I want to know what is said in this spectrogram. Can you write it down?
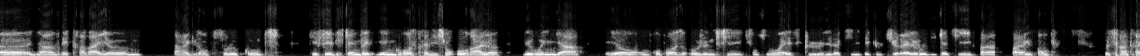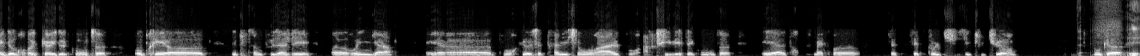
Il y a un vrai travail, par exemple, sur le conte qui est fait, puisqu'il y y a une grosse tradition orale des Rohingyas. Et on propose aux jeunes filles qui sont souvent exclues des activités culturelles ou éducatives, par, par exemple, de faire un travail de recueil de contes auprès euh, des personnes plus âgées, euh, Rohingyas, et euh, pour que cette tradition orale, pour archiver ces contes et transmettre cette, cette, cultu- cette culture. Donc, Et-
